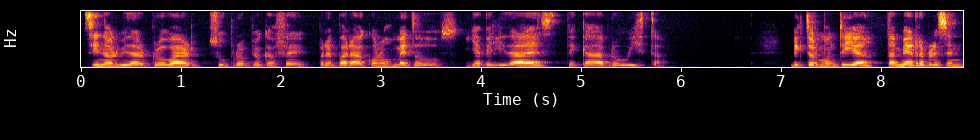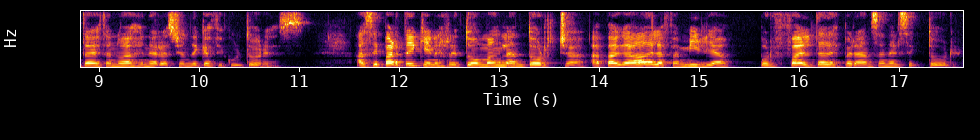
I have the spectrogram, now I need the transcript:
sin olvidar probar su propio café preparado con los métodos y habilidades de cada brewista. Víctor Montilla también representa esta nueva generación de caficultores. Hace parte de quienes retoman la antorcha apagada de la familia por falta de esperanza en el sector.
